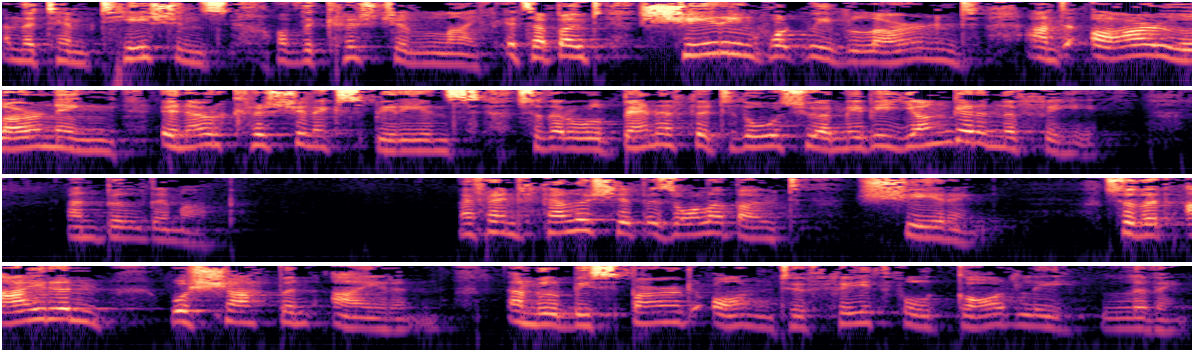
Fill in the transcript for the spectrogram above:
and the temptations of the Christian life. It's about sharing what we've learned and are learning in our Christian experience so that it will benefit those who are maybe younger in the faith and build them up. My friend, fellowship is all about sharing so that iron will sharpen iron and will be spurred on to faithful, godly living.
